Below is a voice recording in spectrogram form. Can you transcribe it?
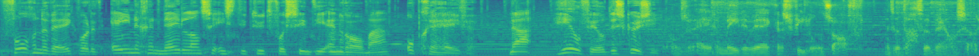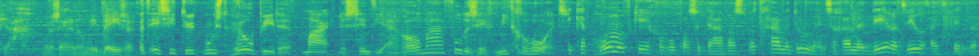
Volgende week wordt het enige Nederlandse instituut voor Sinti en Roma opgeheven. Na heel veel discussie. Onze eigen medewerkers vielen ons af. En toen dachten we bij onszelf, ja, waar zijn we nou mee bezig? Het instituut moest hulp bieden, maar de Sinti en Roma voelden zich niet gehoord. Ik heb honderd keer geroepen als ik daar was. Wat gaan we doen, mensen? Gaan we weer het wiel uitvinden?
